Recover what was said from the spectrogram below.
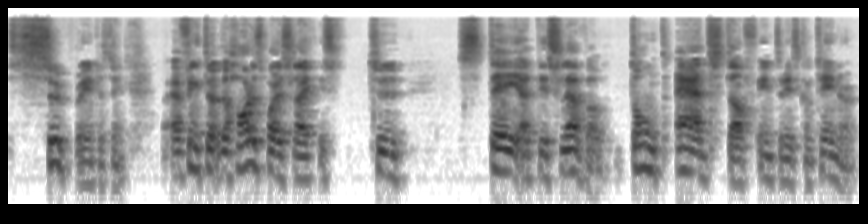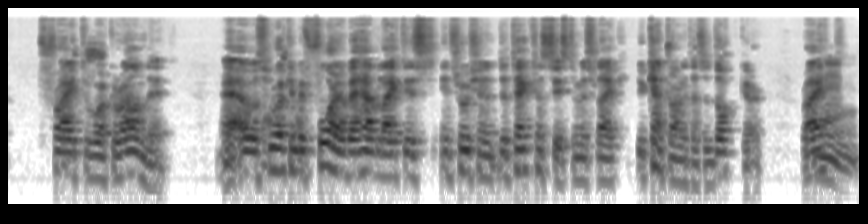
super interesting I think the, the hardest part is like is to stay at this level. Don't add stuff into this container. Try to work around it. Uh, I was working before and we have like this intrusion detection system. It's like you can't run it as a Docker, right? Mm.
